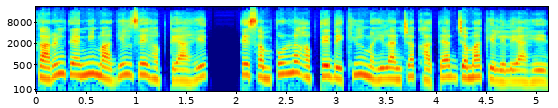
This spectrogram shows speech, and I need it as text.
कारण त्यांनी मागील जे हप्ते आहेत ते संपूर्ण हप्ते देखील महिलांच्या खात्यात जमा केलेले आहेत.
